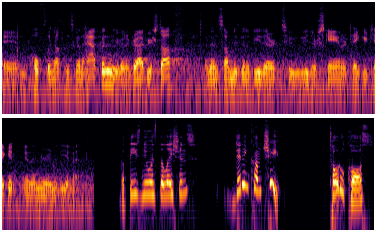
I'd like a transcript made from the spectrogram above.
and hopefully nothing's going to happen. You're going to grab your stuff and then somebody's going to be there to either scan or take your ticket and then you're into the event. But these new installations didn't come cheap. Total cost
